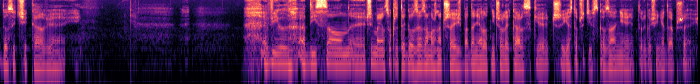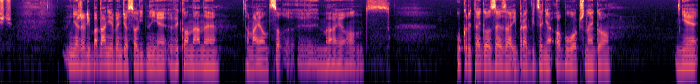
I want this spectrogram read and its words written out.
Dosyć ciekawie. Evil Addison, czy mając ukrytego zeza można przejść badania lotniczo-lekarskie, czy jest to przeciwwskazanie, którego się nie da przejść? Jeżeli badanie będzie solidnie wykonane, to mając, mając ukrytego zeza i brak widzenia obuocznego nie,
